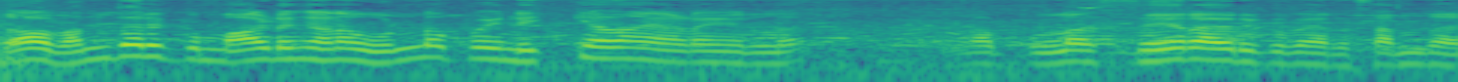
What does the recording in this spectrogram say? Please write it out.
அதான் வந்திருக்கு மாடுங்க ஆனால் உள்ளே போய் நிற்க தான் இடம் இல்லை. அதான் ஃபுல்லாக சேராக இருக்குது வேறு சந்தை.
